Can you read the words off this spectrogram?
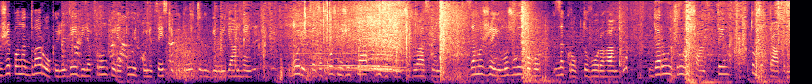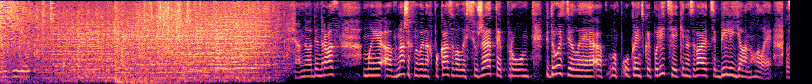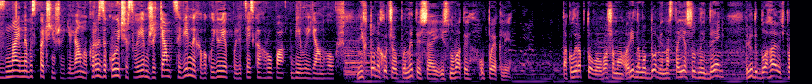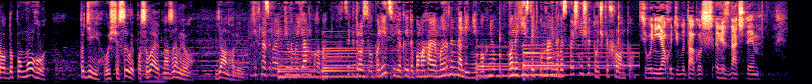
Вже понад два роки людей біля фронту рятують поліцейські підрозділи Білий Янгол. Борються за кожне життя, ризикуючи власним, за межею можливого за крок до ворога. Даруй другий шанс тим, хто вже втратив надію. Не один раз ми е, в наших новинах показували сюжети про підрозділи е, української поліції, які називаються білі янголи. З найнебезпечніших ділянок, ризикуючи своїм життям, цивільних евакуює поліцейська група Білий Янгол. Ніхто не хоче опинитися і існувати у пеклі. Та коли раптово у вашому рідному домі настає судний день, люди благають про допомогу, тоді вищі сили посилають на землю янголів. Їх називають білими янголами. Це підрозділ поліції, який допомагає мирним на лінії вогню. Вони їздять у найнебезпечніші точки фронту. Сьогодні я хотів би також відзначити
